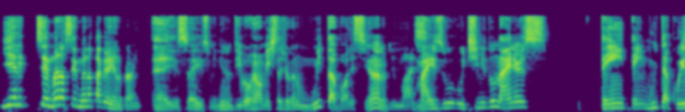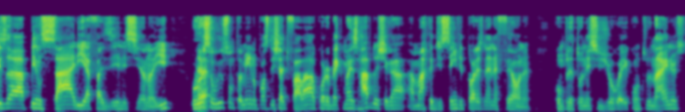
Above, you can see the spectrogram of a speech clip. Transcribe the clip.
E ele, semana a semana, tá ganhando para mim. É isso, é isso. O menino Debo realmente tá jogando muita bola esse ano. Demais. Mas o, o time do Niners tem, tem muita coisa a pensar e a fazer nesse ano aí. O é. Russell Wilson também, não posso deixar de falar, o quarterback mais rápido a chegar à marca de 100 vitórias na NFL, né? Completou nesse jogo aí contra o Niners.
